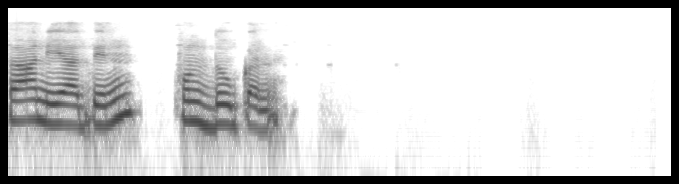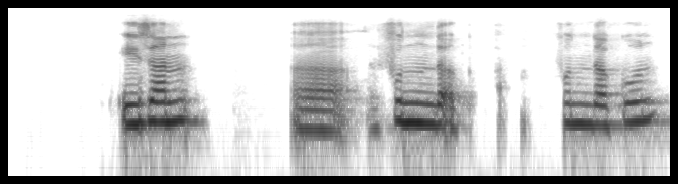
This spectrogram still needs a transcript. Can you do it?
ثانية فندقا Izan uh, fundak fundakun.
